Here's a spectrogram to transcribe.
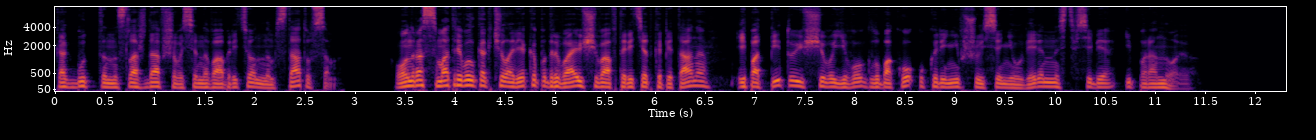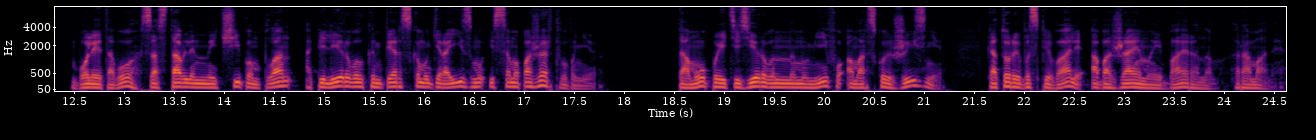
как будто наслаждавшегося новообретенным статусом, он рассматривал как человека, подрывающего авторитет капитана и подпитывающего его глубоко укоренившуюся неуверенность в себе и паранойю. Более того, составленный чипом план апеллировал к имперскому героизму и самопожертвованию, тому поэтизированному мифу о морской жизни, который воспевали обожаемые Байроном романы.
